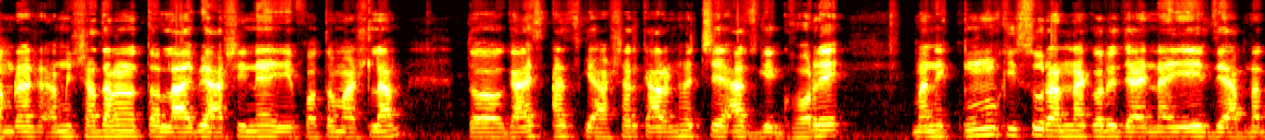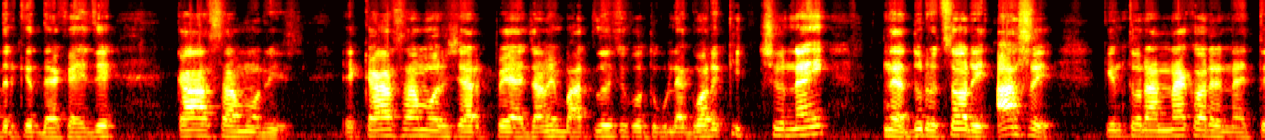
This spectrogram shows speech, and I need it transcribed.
আমরা আমি সাধারণত লাইভে আসি না এই প্রথম আসলাম। তো গাইস আজকে আসার কারণ হচ্ছে আজকে ঘরে মানে কোনো কিছু রান্না করে যায় না। এই যে আপনাদেরকে দেখাই যে কাঁচা মরিচ এই কাঁচা মরিচ আর পেঁয়াজ, আমি বাদ লইছি কতগুলা, ঘরে কিচ্ছু নাই। না, দূর সরি আছে, কিন্তু রান্না করে নাই। তো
